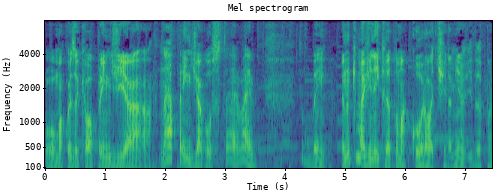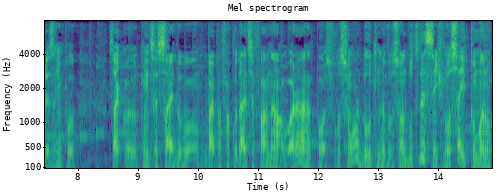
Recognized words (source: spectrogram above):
uma coisa que eu aprendi a. Não é aprendi a gostar, é, vai. Tudo bem. Eu nunca imaginei que eu ia tomar corote na minha vida, por exemplo. Sabe qu- quando você sai do. vai pra faculdade você fala, não, agora, pô, você é um adulto, né? Você é um adulto decente, não vou sair tomando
